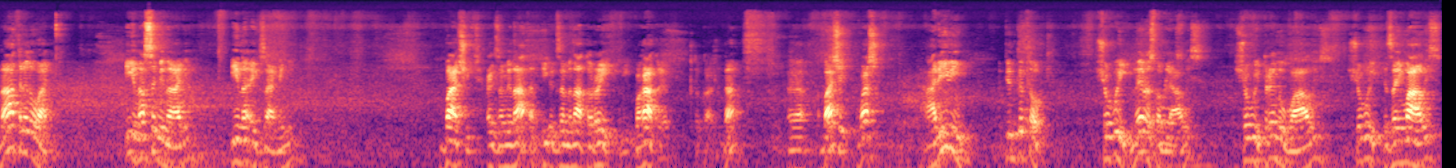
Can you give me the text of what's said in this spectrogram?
на тренуванні. І на семінарі, і на екзамені. Бачить екзаменатор і екзаменатори, їх багато, як хто каже, да? Е, бачить ваш рівень підготовки, що ви не розслаблялись, що ви тренувались, що ви займались.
